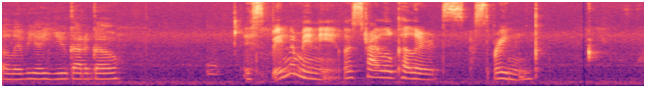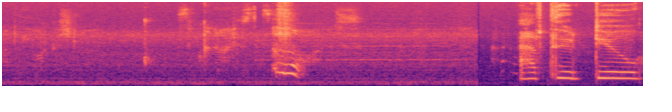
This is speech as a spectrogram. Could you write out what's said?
Olivia, you gotta go. It's been a minute. Let's try a little color. It's spring. To do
